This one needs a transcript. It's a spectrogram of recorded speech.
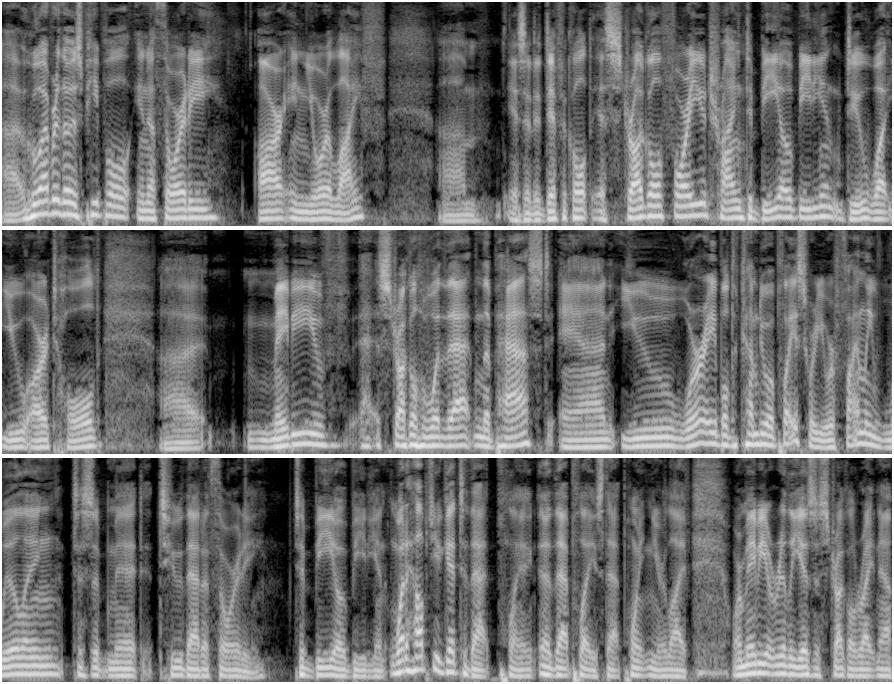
uh, whoever those people in authority are in your life? Um, is it a difficult a struggle for you trying to be obedient, do what you are told? Uh, maybe you've struggled with that in the past and you were able to come to a place where you were finally willing to submit to that authority to be obedient what helped you get to that play, uh, that place that point in your life or maybe it really is a struggle right now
